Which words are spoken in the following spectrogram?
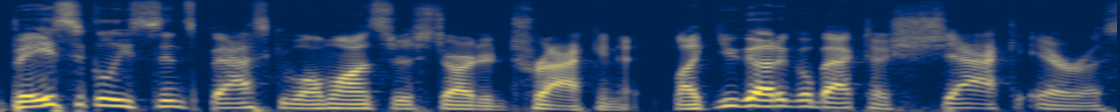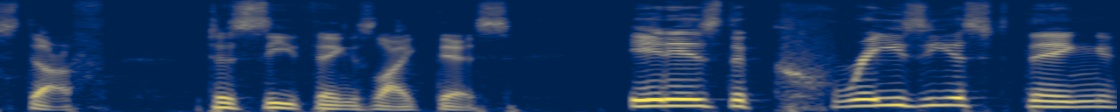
basically since Basketball Monsters started tracking it. Like you got to go back to Shaq era stuff to see things like this. It is the craziest thing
